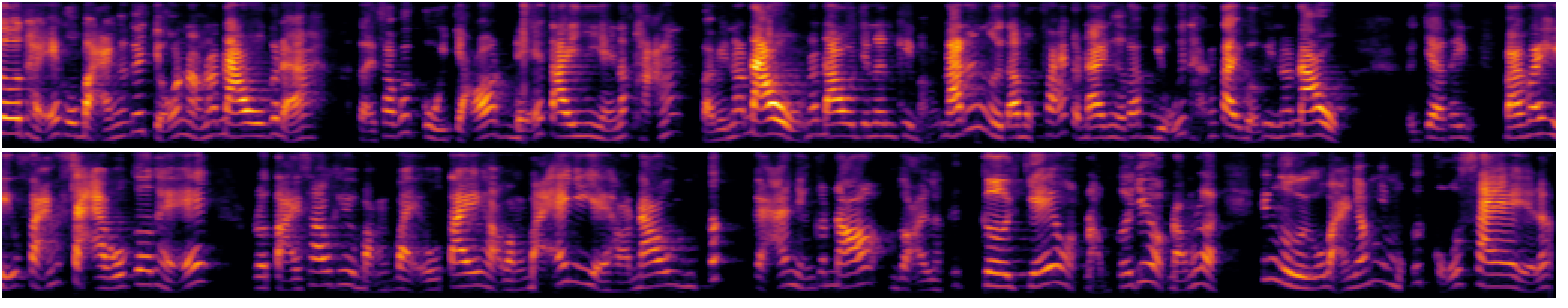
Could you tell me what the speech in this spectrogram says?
cơ thể của bạn ở cái chỗ nào nó đau cái đã. Tại sao cái cùi chỏ để tay như vậy nó thẳng? Tại vì nó đau nó đau cho nên khi bạn đánh người ta một phát ở đây người ta duỗi thẳng tay bởi vì nó đau. Được chưa? Thì bạn phải hiểu phản xạ của cơ thể. Rồi tại sao khi bạn vẹo tay họ bằng bẻ như vậy họ đau? Tất cả những cái đó gọi là cái cơ chế hoạt động. Cơ chế hoạt động là cái người của bạn giống như một cái cổ xe vậy đó.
